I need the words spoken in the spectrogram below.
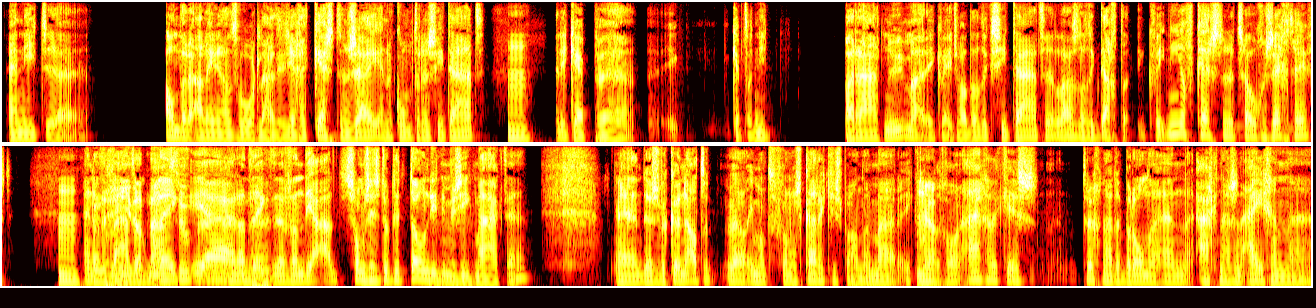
en niet anderen alleen aan het woord laten zeggen. Kersten zei en dan komt er een citaat. Mm. En ik heb, uh, ik, ik, heb dat niet paraat nu, maar ik weet wel dat ik citaten las. Dat ik dacht, ik weet niet of Kersten het zo gezegd heeft. Mm. En dan, dan later dat bleek, ja, dat uh, ik van, ja, soms is het ook de toon die de muziek maakt. Hè? En dus we kunnen altijd wel iemand van ons karretje spannen. Maar ik wil ja. gewoon eigenlijk eens terug naar de bronnen en eigenlijk naar zijn eigen, uh,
